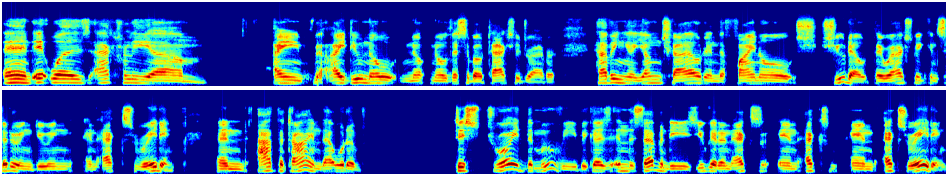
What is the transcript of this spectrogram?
And it was actually, um, I I do know, know know this about Taxi Driver. Having a young child in the final shootout, they were actually considering doing an X rating, and at the time that would have destroyed the movie because in the 70s you get an X and X and X rating.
